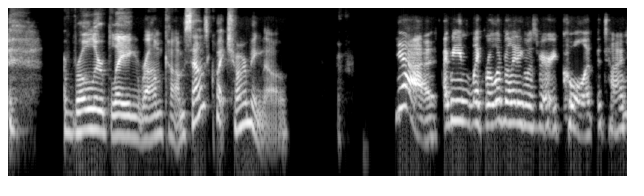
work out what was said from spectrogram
A rollerblading rom com sounds quite charming, though. Yeah. I mean, like rollerblading was very cool at the time.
